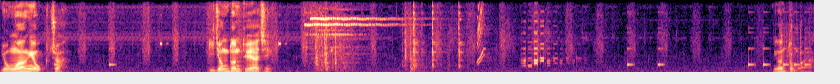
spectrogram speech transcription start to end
용왕의 옥좌 이 정도는 돼야지. 이건 또 뭐야?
